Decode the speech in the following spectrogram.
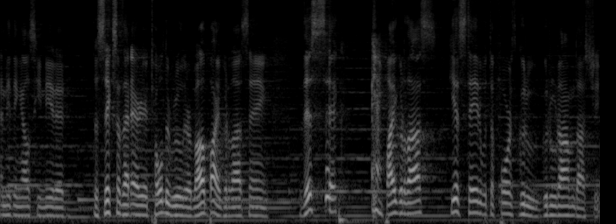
anything else he needed. The Sikhs of that area told the ruler about Bhai Gurdas, saying, This Sikh, Bhai Gurdas, he had stayed with the fourth Guru, Guru Ramdas Ji,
